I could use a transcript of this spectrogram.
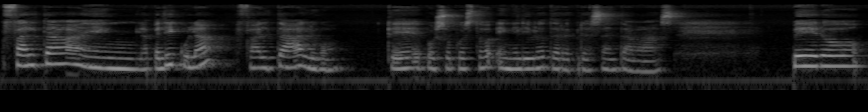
falta en la película, falta algo que por supuesto en el libro te representa más. Pero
